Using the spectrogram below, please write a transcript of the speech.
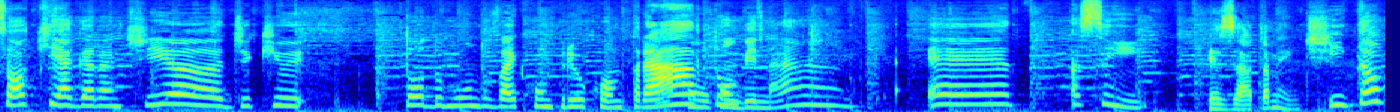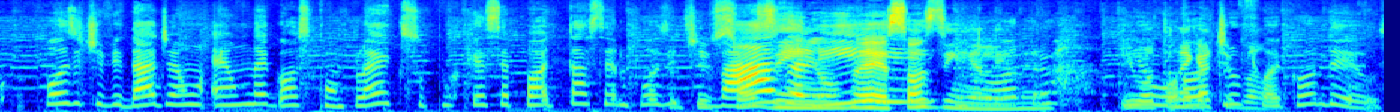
Só que a garantia de que todo mundo vai cumprir o contrato combinado. é assim. Exatamente. Então, positividade é um, é um negócio complexo porque você pode estar sendo positivado sozinho, ali. é, sozinho E o ali, né? outro- E, E o o outro outro negativando. foi com Deus.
